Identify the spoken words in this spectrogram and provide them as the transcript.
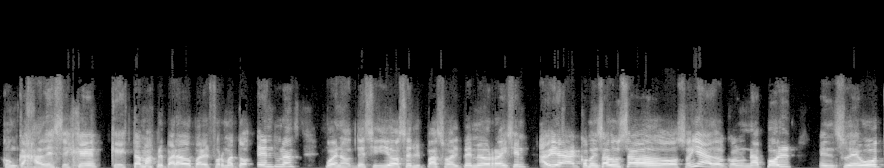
con caja DSG, que está más preparado para el formato Endurance. Bueno, decidió hacer el paso al PMO Racing. Había comenzado un sábado soñado con una pole en su debut.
